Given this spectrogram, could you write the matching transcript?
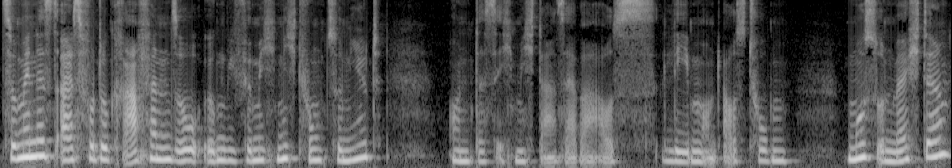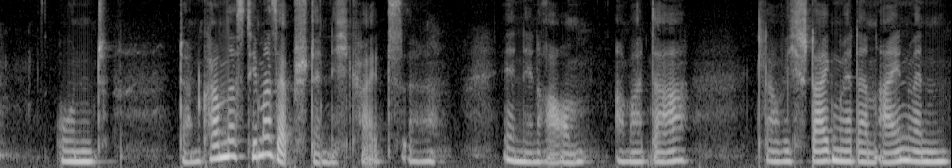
zumindest als Fotografin so irgendwie für mich nicht funktioniert und dass ich mich da selber ausleben und austoben muss und möchte. Und dann kam das Thema Selbstständigkeit äh, in den Raum. Aber da, glaube ich, steigen wir dann ein, wenn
